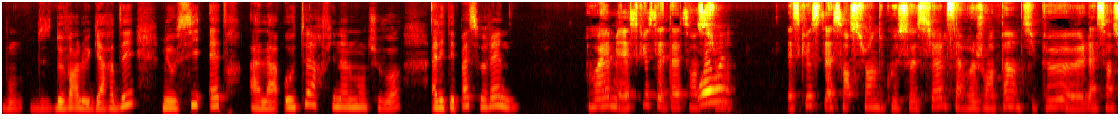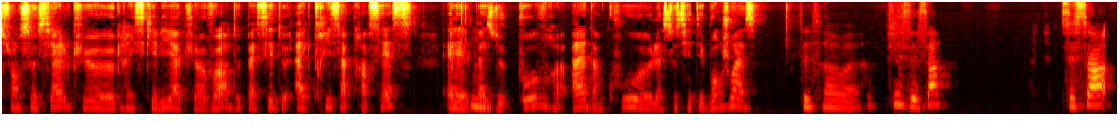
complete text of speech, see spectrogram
bon, de devoir le garder, mais aussi être à la hauteur finalement, tu vois. Elle n'était pas sereine. Ouais, mais est-ce que cette attention, est-ce que cette ascension du coup sociale, ça rejoint pas un petit peu euh, l'ascension sociale que Grace Kelly a pu avoir de passer de actrice à princesse? Elle, elle mm. passe de pauvre à d'un coup la société bourgeoise. C'est ça, ouais. Si, c'est ça. C'est ça.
